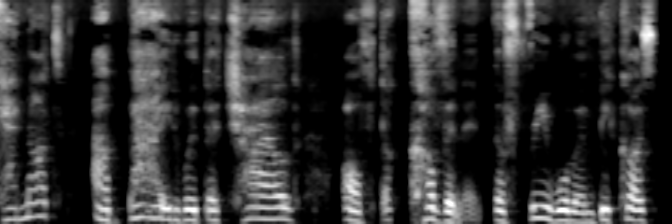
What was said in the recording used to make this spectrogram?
cannot abide with the child of the covenant, the free woman, because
